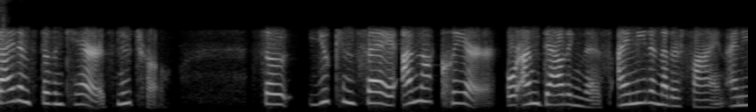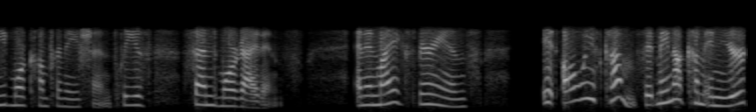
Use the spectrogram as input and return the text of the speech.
guidance doesn't care, it's neutral. So you can say, I'm not clear, or I'm doubting this. I need another sign. I need more confirmation. Please send more guidance. And in my experience, it always comes. It may not come in your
